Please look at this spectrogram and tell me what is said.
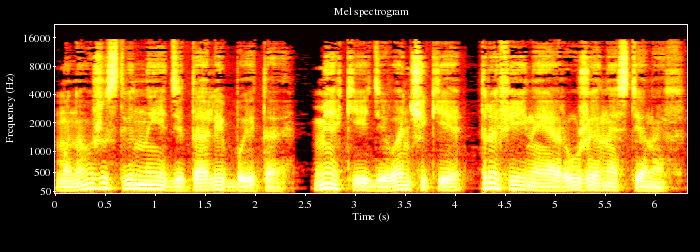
Множественные детали быта, мягкие диванчики, трофейное оружие на стенах.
